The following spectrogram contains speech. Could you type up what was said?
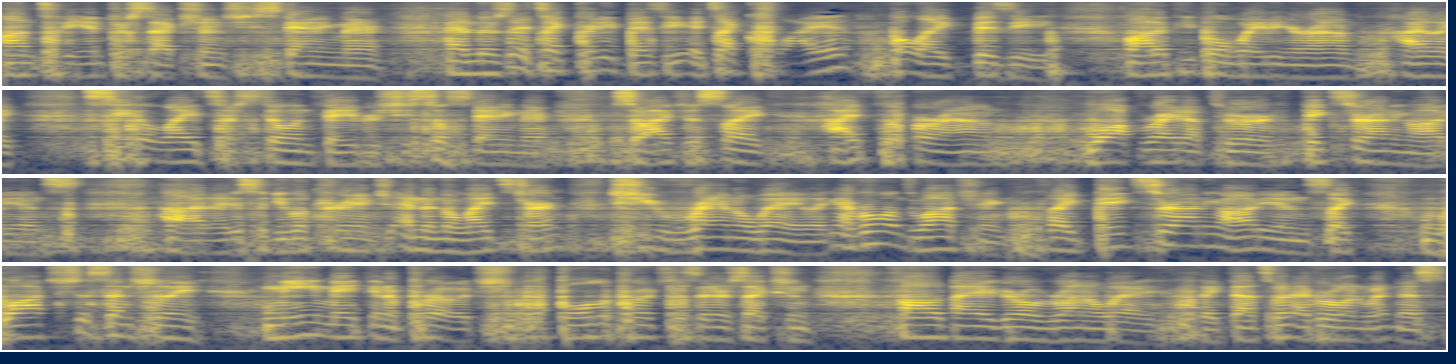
onto the intersection. She's standing there, and there's it's like pretty busy. It's like quiet, but like busy. A lot of people waiting around. I like see the lights are still in favor. She's still standing there. So I just like I flip around, walk right up to her, big surrounding audience, uh, and I just said, "You look cringe." And then the lights turn. She ran away. Like everyone's watching. Like big surrounding audience. Like watch essentially me make an approach, bold approach this intersection, followed by a girl run away. Like that's what everyone witnessed,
